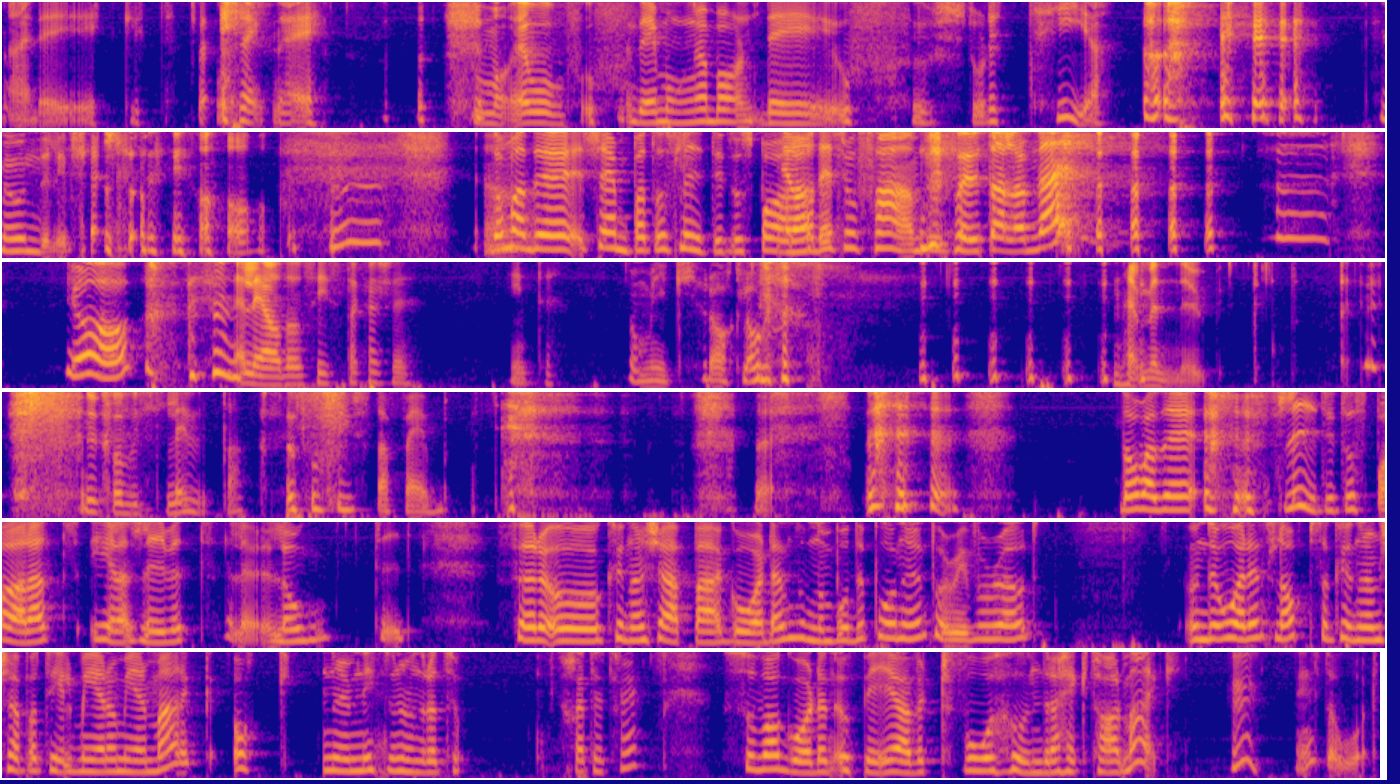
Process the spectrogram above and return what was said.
Nej, det är äckligt. Och tänk, nej. Så många, usch, usch. Det är många barn Det är, usch, hur står det T? med underlivshälsa. ja. De hade kämpat och slitit och sparat. ja, det tror fan för att få ut alla de där. Ja. Eller ja, de sista kanske inte. De gick raklångat. Nej, men nu. Nu får vi sluta. De sista fem. Nej. De hade slitit och sparat hela livet, eller lång tid, för att kunna köpa gården som de bodde på nu på River Road. Under årens lopp så kunde de köpa till mer och mer mark och nu 1973 så var gården uppe i över 200 hektar mark. Det är en stor gård.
